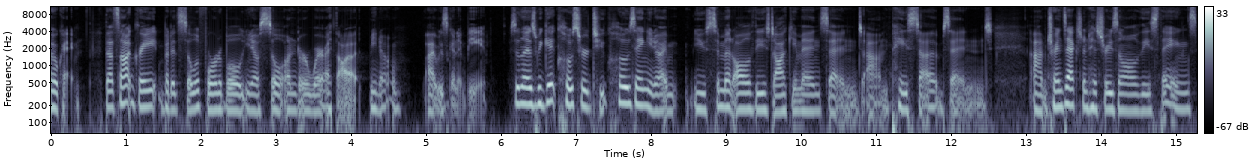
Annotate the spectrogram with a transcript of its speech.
okay, that's not great, but it's still affordable, you know, still under where I thought, you know, I was going to be. So then, as we get closer to closing, you know, I you submit all of these documents and um, pay stubs and um, transaction histories and all of these things.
